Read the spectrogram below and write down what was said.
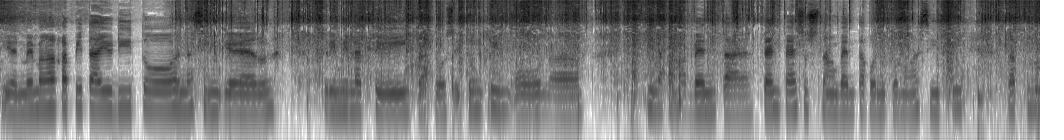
Ayan, may mga kape tayo dito na single, creamy latte, tapos itong cream o na pinakamabenta. 10 pesos na ang benta ko nito mga sisi. Tatlo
